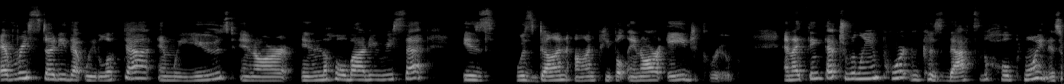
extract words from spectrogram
Every study that we looked at and we used in our in the whole body reset is was done on people in our age group. And I think that's really important because that's the whole point is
